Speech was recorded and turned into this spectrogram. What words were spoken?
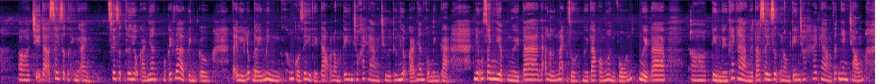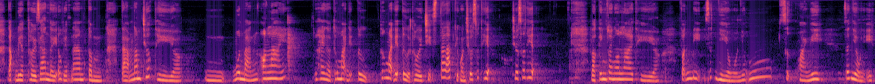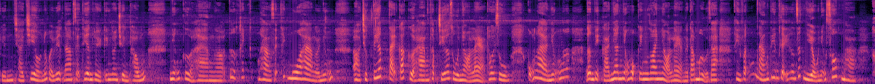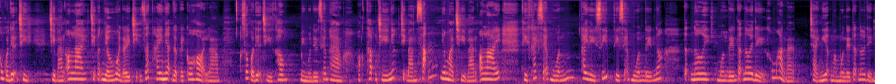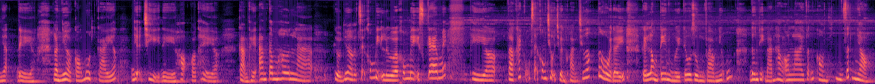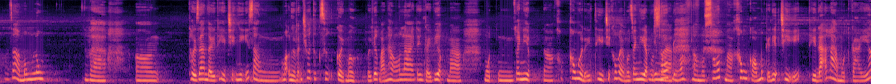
uh, chị đã xây dựng hình ảnh xây dựng thương hiệu cá nhân một cách rất là tình cờ. Tại vì lúc đấy mình không có gì để tạo lòng tin cho khách hàng trừ thương hiệu cá nhân của mình cả. Những doanh nghiệp người ta đã lớn mạnh rồi người ta có nguồn vốn người ta uh, tìm đến khách hàng người ta xây dựng lòng tin cho khách hàng rất nhanh chóng. Đặc biệt thời gian đấy ở Việt Nam tầm 8 năm trước thì uh, buôn bán online ấy, hay là thương mại điện tử. Thương mại điện tử thời chị start up thì còn chưa xuất hiện chưa xuất hiện. Và kinh doanh online thì ờ, vẫn bị rất nhiều những sự hoài nghi rất nhiều những ý kiến trái chiều. Nước ngoài Việt Nam sẽ thiên về kinh doanh truyền thống. Những cửa hàng ờ, tức là khách hàng sẽ thích mua hàng ở những uh, trực tiếp tại các cửa hàng thậm chí là dù nhỏ lẻ thôi dù cũng là những đơn vị cá nhân những hộ kinh doanh nhỏ lẻ người ta mở ra thì vẫn đáng tin cậy hơn rất nhiều. Những shop mà không có địa chỉ chỉ bán online. Chị vẫn nhớ hồi đấy chị rất hay nhận được cái câu hỏi là shop có địa chỉ không? Mình muốn đến xem hàng. Hoặc thậm chí nhé chị bán sẵn nhưng mà chỉ bán online ấy, thì khách sẽ muốn thay vì ship thì sẽ muốn đến nó tận nơi muốn đến tận nơi để không hẳn là trải nghiệm mà muốn đến tận nơi để nhận để ờ, gần như là có một cái ờ, địa chỉ để họ có thể cảm thấy an tâm hơn là kiểu như là sẽ không bị lừa không bị scam ấy. Thì ờ, và khách cũng sẽ không chịu chuyển khoản trước. Từ hồi đấy cái lòng tin của người tiêu dùng vào những đơn vị bán hàng online vẫn còn rất nhỏ rất là mông lung. Và uh, thời gian đấy thì chị nghĩ rằng mọi người vẫn chưa thực sự cởi mở với việc bán hàng online. Nên cái việc mà một ừ, doanh nghiệp à, không, không hồi đấy thì chị không phải một doanh nghiệp một nhưng shop, mà đúng không? Một shop mà không có một cái địa chỉ thì đã là một cái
